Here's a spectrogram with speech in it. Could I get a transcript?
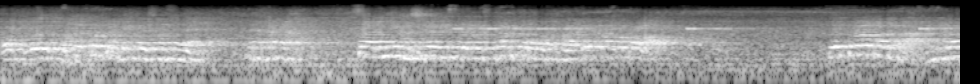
おっこれこれこれ展開しますねさあいい走りを見せておりますカンタの壁のこと先頭はパンダ2番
